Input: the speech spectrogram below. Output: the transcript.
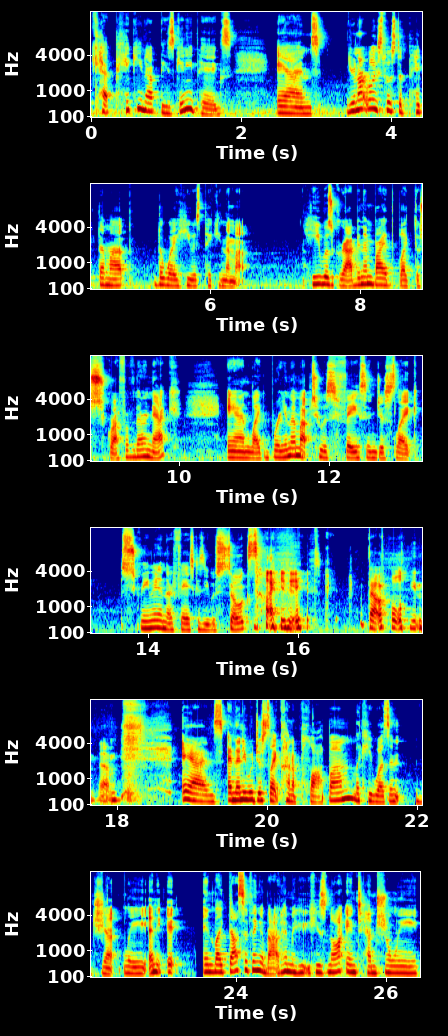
kept picking up these guinea pigs. And you're not really supposed to pick them up the way he was picking them up. He was grabbing them by like the scruff of their neck and like bringing them up to his face and just like screaming in their face because he was so excited about holding them and and then he would just like kind of plop them like he wasn't gently and it and like that's the thing about him he, he's not intentionally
